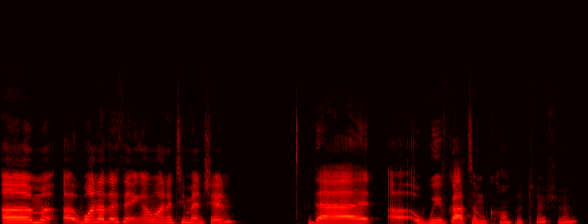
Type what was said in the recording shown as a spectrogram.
Um, uh, one other thing I wanted to mention that uh, we've got some competition.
